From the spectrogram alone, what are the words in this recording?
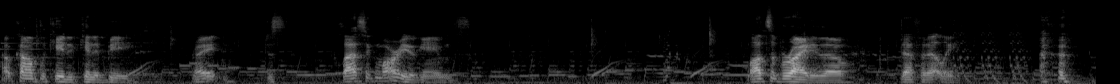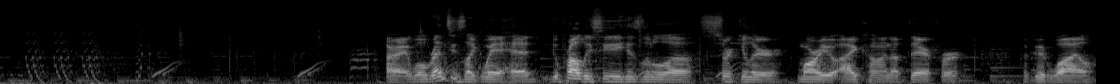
how complicated can it be? Right? Just classic Mario games. Lots of variety, though. Definitely. Alright, well, Rentsy's like way ahead. You'll probably see his little uh, circular Mario icon up there for a good while.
